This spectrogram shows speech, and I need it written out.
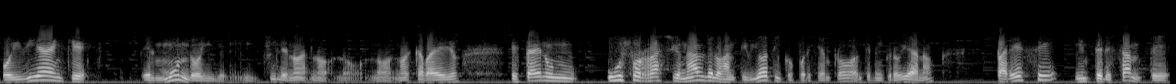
hoy día en que el mundo, y, Chile no, no, no, no, escapa de ello, está en un uso racional de los antibióticos, por ejemplo, antimicrobianos, parece interesante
